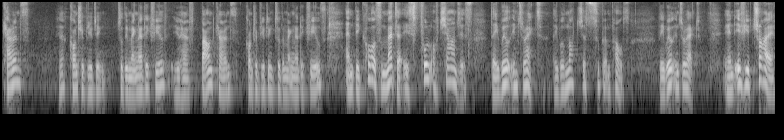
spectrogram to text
currents yeah, contributing to the magnetic field, you have bound currents contributing to the magnetic fields, and because matter is full of charges, they will interact. They will not just superimpose. They will interact. And if you try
